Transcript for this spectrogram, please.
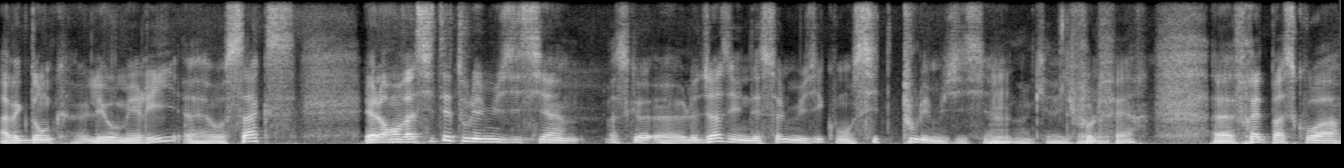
avec donc Léo Méry euh, au sax. Et alors, on va citer tous les musiciens, parce que euh, le jazz est une des seules musiques où on cite tous les musiciens, mmh. donc euh, il faut le faire. Euh, Fred Pasqua,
